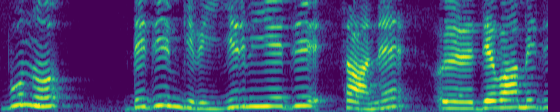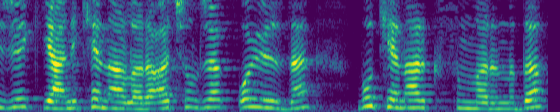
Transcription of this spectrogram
Bunu dediğim gibi 27 tane e, devam edecek yani kenarlara açılacak o yüzden bu kenar kısımlarını da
